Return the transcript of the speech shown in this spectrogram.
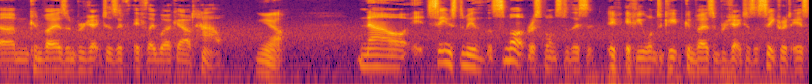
um, conveyors and projectors if, if they work out how. yeah, Now, it seems to me that the smart response to this, if, if you want to keep conveyors and projectors a secret, is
